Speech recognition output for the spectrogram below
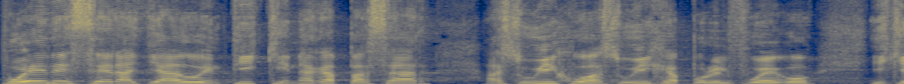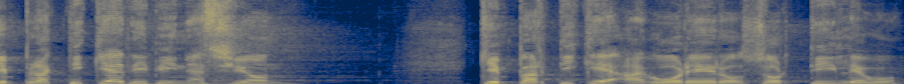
puede ser hallado en ti quien haga pasar a su hijo o a su hija por el fuego y quien practique adivinación. quien practique agorero, sortílego,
